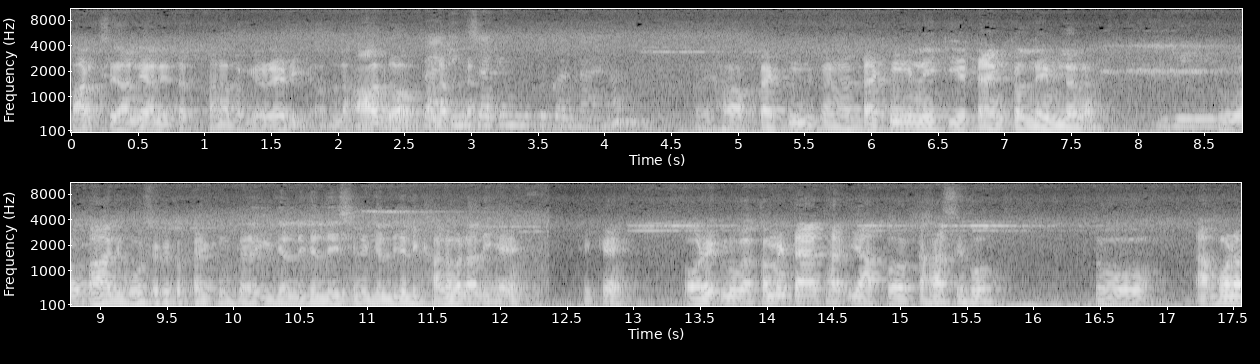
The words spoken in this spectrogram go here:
पार्क से आने आने तक खाना बन गया रेडी अब नहा धो पैकिंग पीना भी तो करना है ना? हाँ पैकिंग भी करना है। पैकिंग भी नहीं किया टाइम कल नहीं मिला ना। तो अब आज हो सके तो पैकिंग करेगी जल्दी जल्दी इसीलिए जल्दी जल्दी खाना बना ली है ठीक है? और एक लोग का कमेंट आया था कि आप कहाँ से हो? तो आप हमारा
